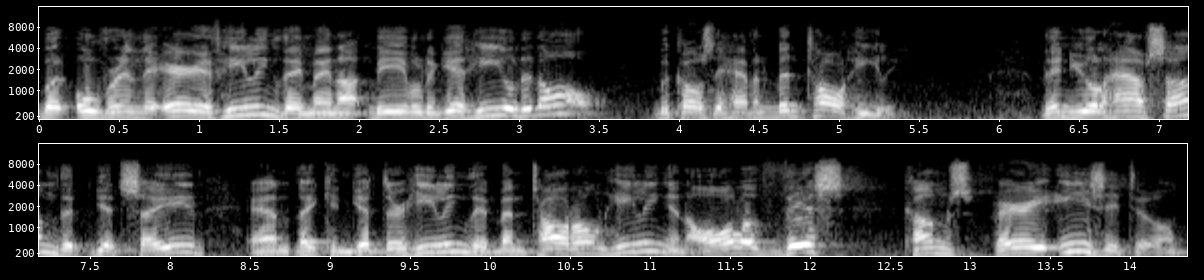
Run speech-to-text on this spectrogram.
but over in the area of healing, they may not be able to get healed at all because they haven't been taught healing. Then you'll have some that get saved and they can get their healing, they've been taught on healing, and all of this comes very easy to them,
